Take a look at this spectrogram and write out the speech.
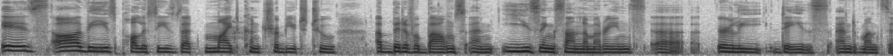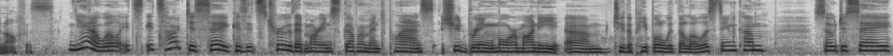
Is are these policies that might contribute to a bit of a bounce and easing Sanna Marin's uh, early days and months in office? Yeah, well, it's it's hard to say because it's true that Marin's government plans should bring more money um, to the people with the lowest income. So to say,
